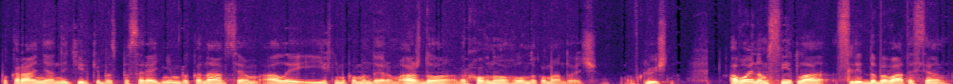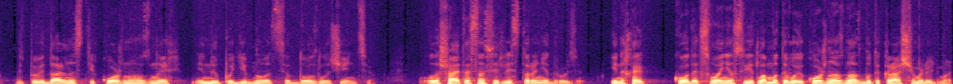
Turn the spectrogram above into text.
покарання не тільки безпосереднім виконавцям, але і їхнім командирам, аж до Верховного головнокомандувача, включно. А воїнам світла слід добиватися відповідальності кожного з них і не уподібнуватися до злочинців. Лишайтесь на світлій стороні, друзі. І нехай кодекс воїнів світла мотивує кожного з нас бути кращими людьми.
